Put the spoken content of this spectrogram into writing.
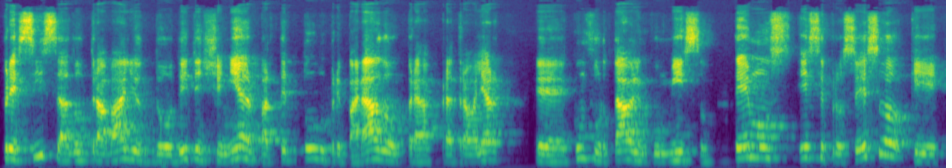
precisa do trabalho do data engineer para ter tudo preparado para trabalhar é, confortável com isso temos esse processo que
